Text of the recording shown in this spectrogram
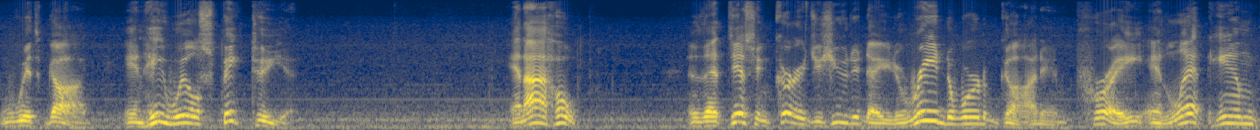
with God. And He will speak to you. And I hope that this encourages you today to read the Word of God and pray and let Him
